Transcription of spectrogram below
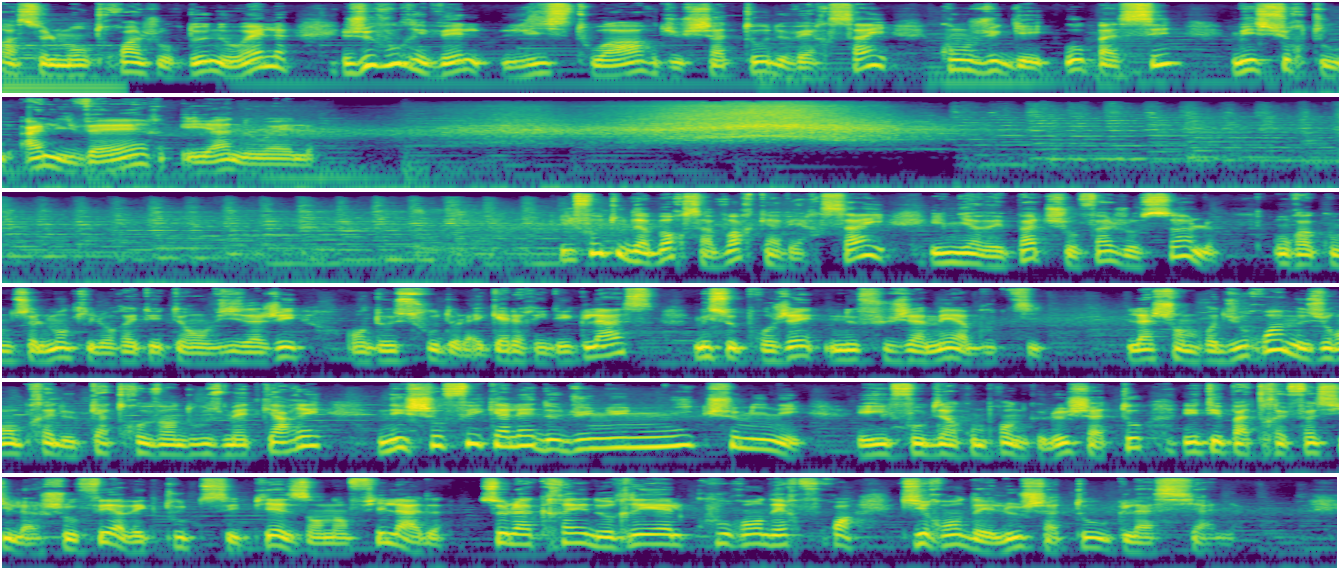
à seulement trois jours de Noël, je vous révèle l'histoire du château de Versailles conjuguée au passé, mais surtout à l'hiver et à Noël. Il faut tout d'abord savoir qu'à Versailles, il n'y avait pas de chauffage au sol. On raconte seulement qu'il aurait été envisagé en dessous de la galerie des glaces, mais ce projet ne fut jamais abouti. La chambre du roi, mesurant près de 92 mètres carrés, n'est chauffée qu'à l'aide d'une unique cheminée, et il faut bien comprendre que le château n'était pas très facile à chauffer avec toutes ses pièces en enfilade. Cela créait de réels courants d'air froid qui rendaient le château glacial.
